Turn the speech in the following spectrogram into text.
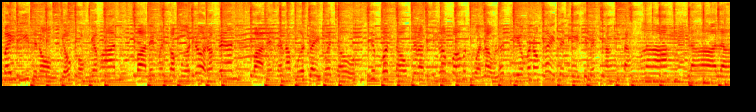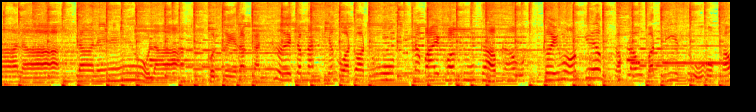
ไปดีแต่น้องเขียวของยาพานบ้านเล็กเหมือนกับเปิดรอรับแฟนบ้านเล็กแต่นับเปิดใจเพื่อเจ้านึกว่าเจ้ากระสินลำฟ้ามันปวดเราและเดียวมันน้องไข่ตะนีจะเป็นทางตังลาลาลาลาลาแล้วลา คนเคยรักกันเคยจำนั้นเพียงอดอดหูระบายความทุกข์กับเรา เคยหอมแก้มกับเราบัดนี้สู่อกเขา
